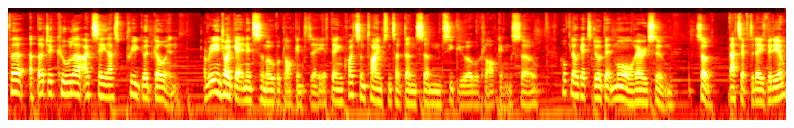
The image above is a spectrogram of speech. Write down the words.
For a budget cooler, I'd say that's pretty good going. I really enjoyed getting into some overclocking today, it's been quite some time since I've done some CPU overclocking, so hopefully I'll get to do a bit more very soon. So, that's it for today's video.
